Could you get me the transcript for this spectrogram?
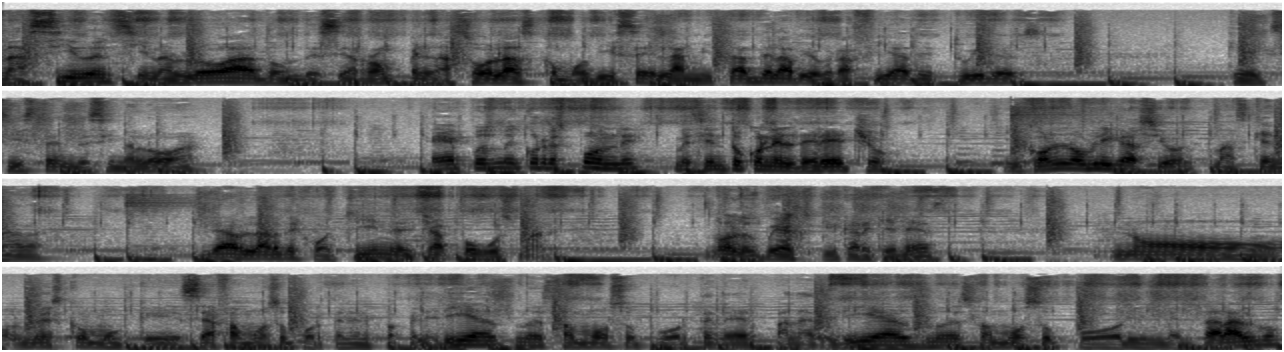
nacido en Sinaloa donde se rompen las olas, como dice la mitad de la biografía de Twitter, que existen de Sinaloa, eh, pues me corresponde, me siento con el derecho y con la obligación, más que nada, de hablar de Joaquín el Chapo Guzmán. No les voy a explicar quién es. No, no es como que sea famoso por tener papelerías, no es famoso por tener panaderías, no es famoso por inventar algo.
